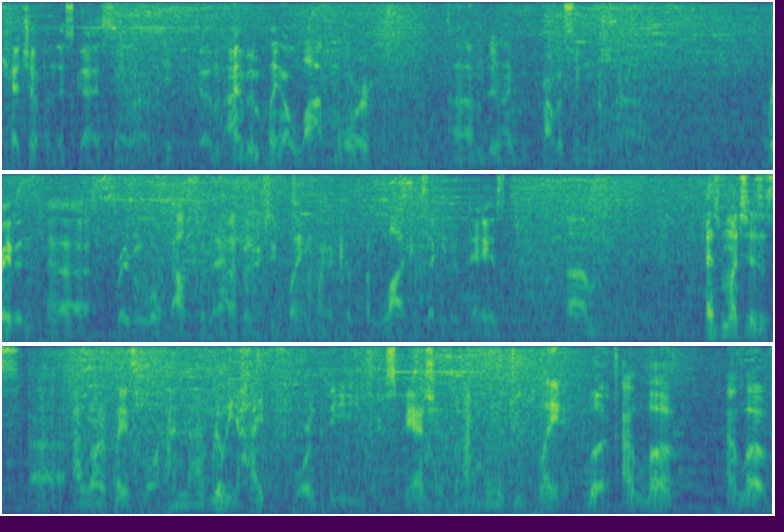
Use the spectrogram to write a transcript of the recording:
catch up on this guy, so um, if, um, I've been playing a lot more um, than I'm promising. Uh, Raven, uh, Raven will vouch for that. I've been actually playing like a, a lot of consecutive days. Um, as much as uh, I want to play this more, I'm not really hyped for the expansion, but I'm going to play it. Look, I love, I love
